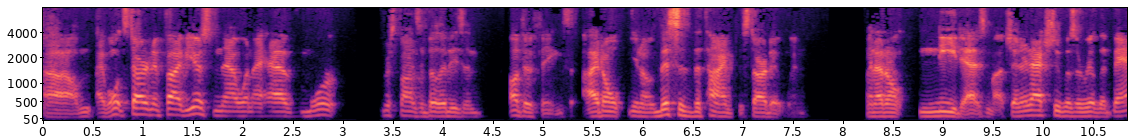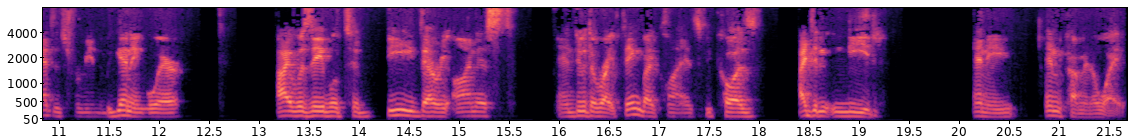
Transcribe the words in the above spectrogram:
um, I won't start it in five years from now when I have more responsibilities and other things. I don't, you know, this is the time to start it when, when I don't need as much. And it actually was a real advantage for me in the beginning where I was able to be very honest and do the right thing by clients because I didn't need any income in a way.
